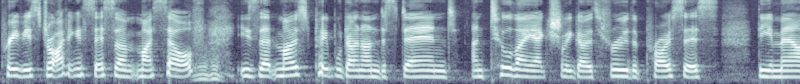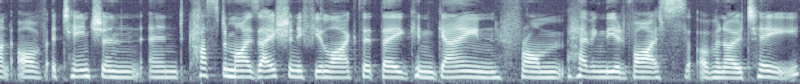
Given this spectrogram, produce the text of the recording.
previous driving assessor myself mm-hmm. is that most people don't understand until they actually go through the process the amount of attention and customization if you like that they can gain from having the advice of an OT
